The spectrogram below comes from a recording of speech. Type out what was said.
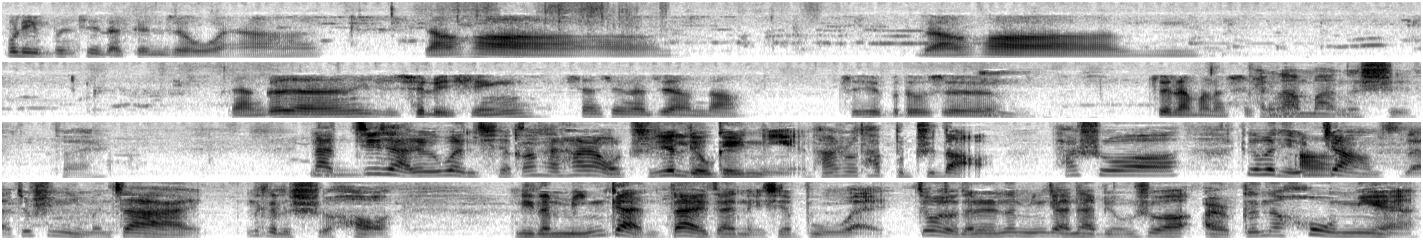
不离不弃的跟着我啊，然后，然后，两个人一起去旅行，像现在这样的，这些不都是最浪漫的事情很浪漫的事，对。那接下来这个问题，刚才他让我直接留给你，他说他不知道，他说这个问题是这样子的，就是你们在那个的时候，你的敏感带在哪些部位？就有的人的敏感带，比如说耳根的后面。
